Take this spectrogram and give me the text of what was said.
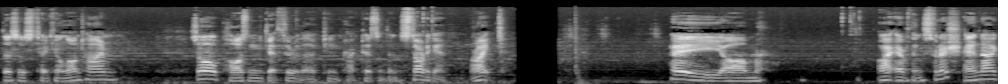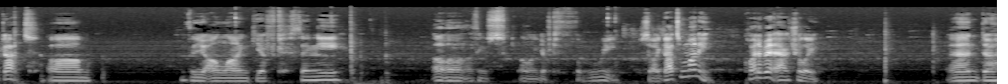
This is taking a long time. So I'll pause and get through the team practice and then start again. Alright. Hey, um Alright, everything's finished and I got um the online gift thingy. Uh I think it's online gift three. So I got some money. Quite a bit actually. And uh,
